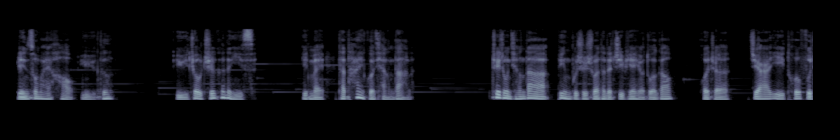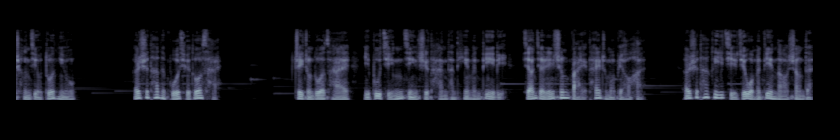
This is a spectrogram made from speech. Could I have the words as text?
人送外号“宇哥”，宇宙之歌的意思，因为他太过强大了。这种强大，并不是说他的 GPA 有多高，或者 GRE、托福成绩有多牛，而是他的博学多才。这种多才已不仅仅是谈谈天文地理、讲讲人生百态这么彪悍，而是他可以解决我们电脑上的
